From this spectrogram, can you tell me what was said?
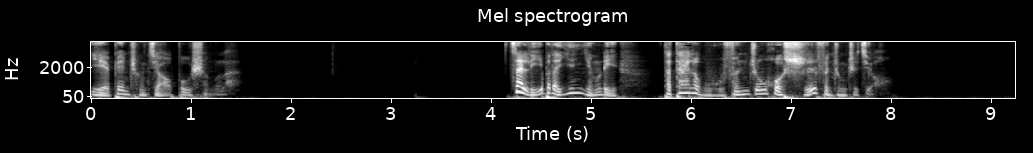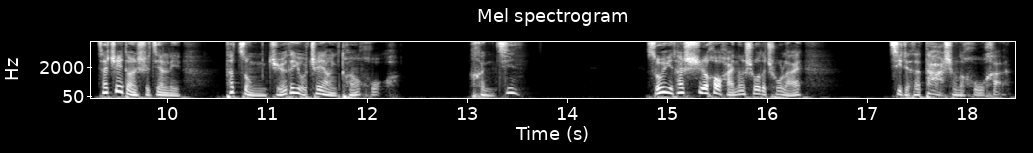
也变成脚步声了。在篱笆的阴影里，他待了五分钟或十分钟之久。在这段时间里，他总觉得有这样一团火，很近。所以他事后还能说得出来，记得他大声的呼喊：“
